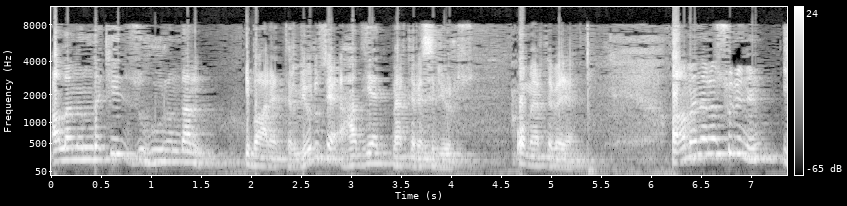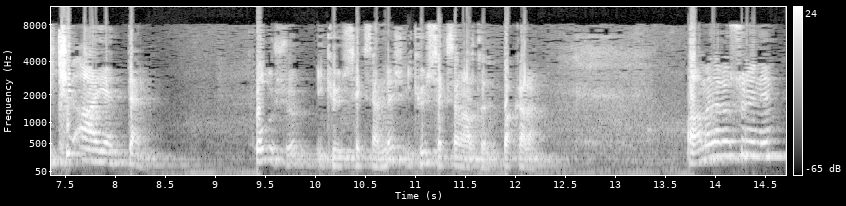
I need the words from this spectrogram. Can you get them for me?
alanındaki zuhurundan ibarettir diyoruz ya ehadiyet mertebesi diyoruz. O mertebeye. Amene Resulü'nün iki ayetten oluşu 285 286 Bakara. Amene Resulü'nün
